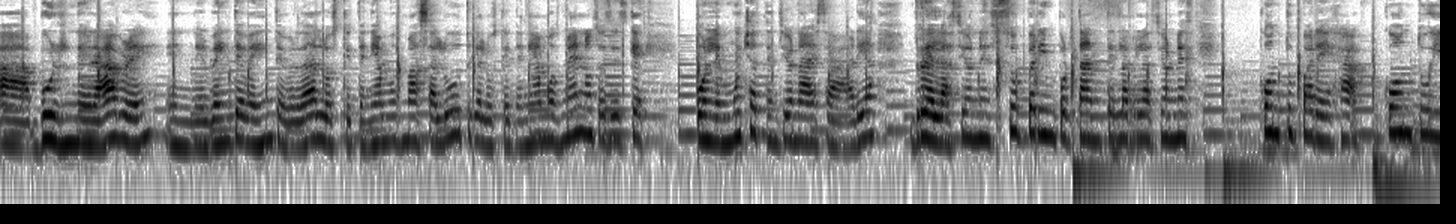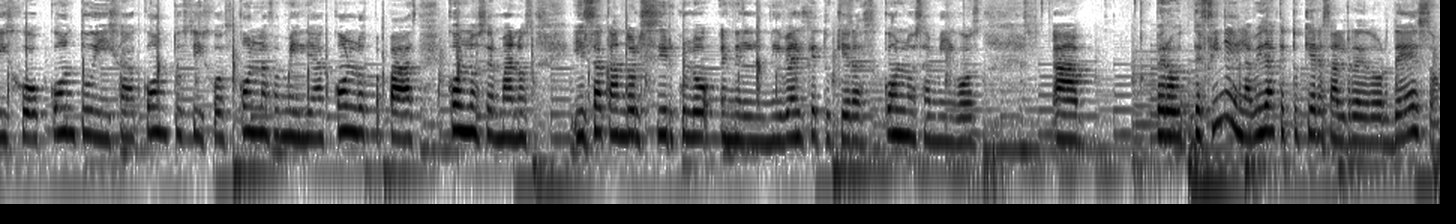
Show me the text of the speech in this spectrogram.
uh, vulnerable en el 2020, ¿verdad? Los que teníamos más salud que los que teníamos menos. Así es que ponle mucha atención a esa área. Relaciones súper importantes, las relaciones con tu pareja, con tu hijo, con tu hija, con tus hijos, con la familia, con los papás, con los hermanos, ir sacando el círculo en el nivel que tú quieras, con los amigos. Ah, pero define la vida que tú quieres alrededor de eso.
